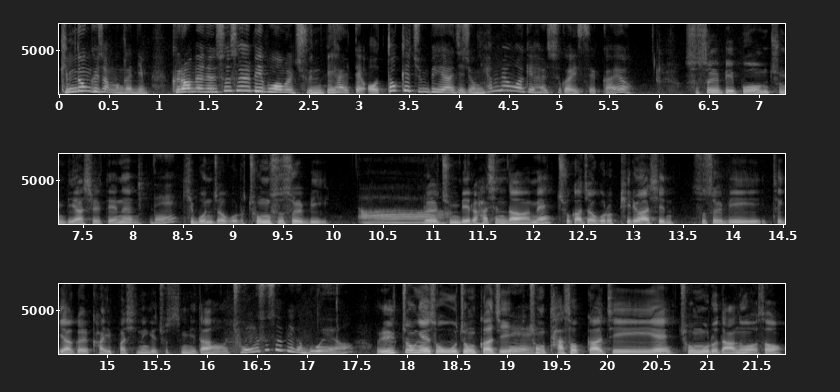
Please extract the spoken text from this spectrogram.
김동규 전문가님, 그러면은 수술비 보험을 준비할 때 어떻게 준비해야지 좀 현명하게 할 수가 있을까요? 수술비 보험 준비하실 때는 네. 기본적으로 종수술비를 아. 준비를 하신 다음에 추가적으로 필요하신 수술비 특약을 가입하시는 게 좋습니다. 어, 종 수술비가 뭐예요? 1종에서 5종까지 네. 총 다섯 가지의 종으로 나누어서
